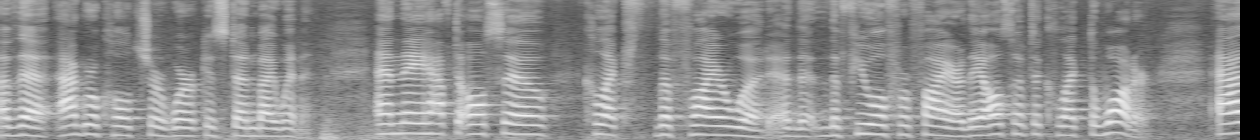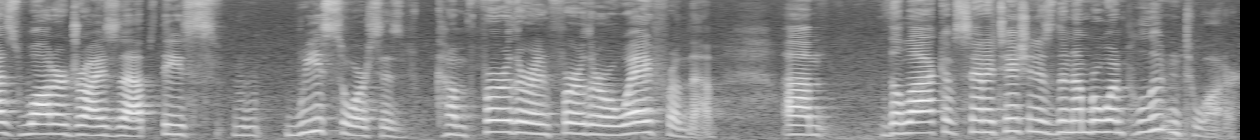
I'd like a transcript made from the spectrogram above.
of the agriculture work is done by women, and they have to also collect the firewood and the, the fuel for fire. They also have to collect the water. As water dries up, these resources come further and further away from them. Um, the lack of sanitation is the number one pollutant to water.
